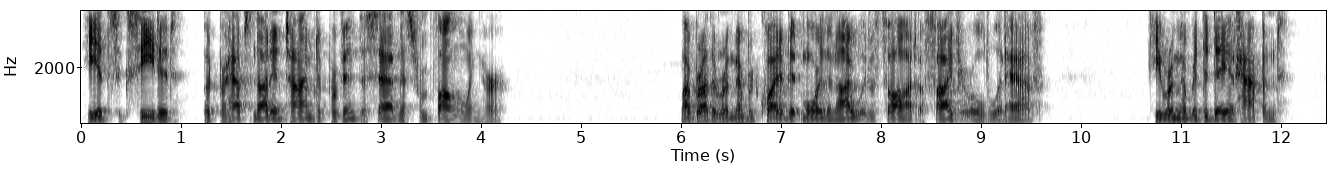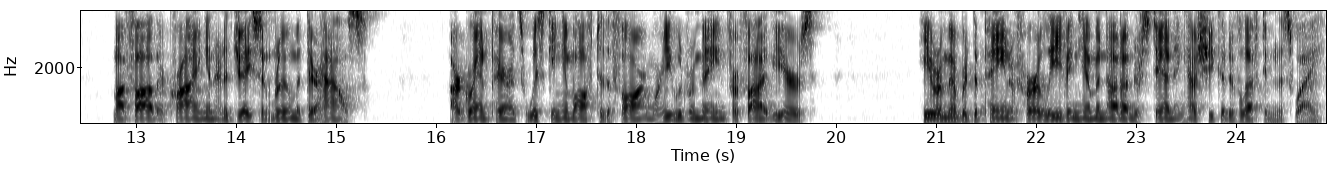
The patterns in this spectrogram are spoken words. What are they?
He had succeeded, but perhaps not in time to prevent the sadness from following her. My brother remembered quite a bit more than I would have thought a five year old would have. He remembered the day it happened my father crying in an adjacent room at their house, our grandparents whisking him off to the farm where he would remain for five years. He remembered the pain of her leaving him and not understanding how she could have left him this way.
